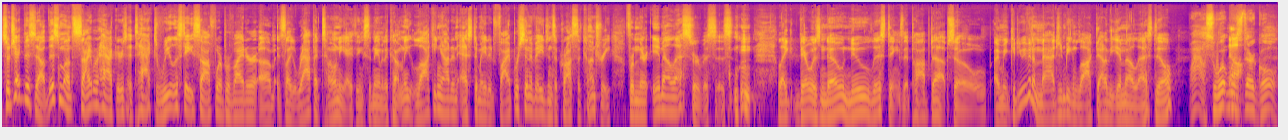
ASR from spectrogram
So check this out. This month, cyber hackers attacked real estate software provider. Um, it's like Rapattoni, I think is the name of the company, locking out an estimated five percent of agents across the country from their MLS services. like there was no new listings that popped up. So I mean, could you even imagine being locked out of the MLS deal? Wow. So what was their goal?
